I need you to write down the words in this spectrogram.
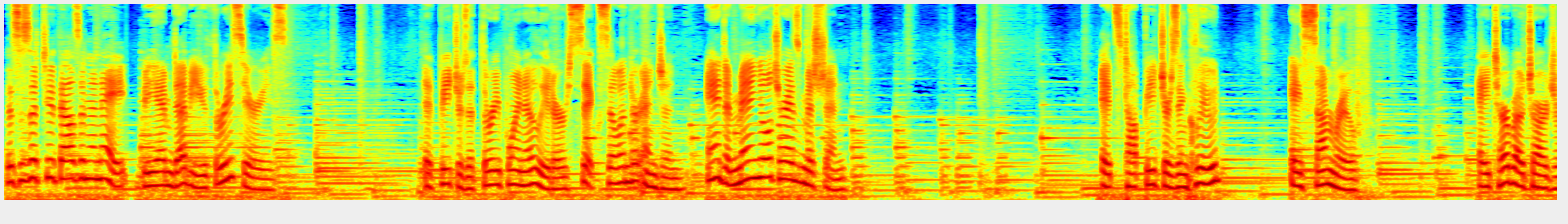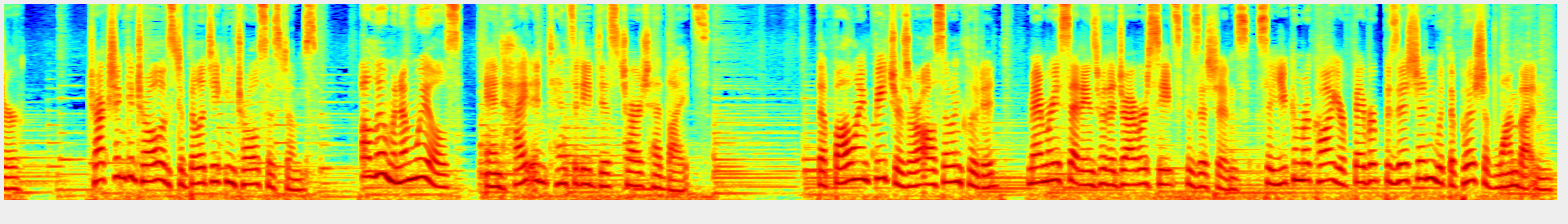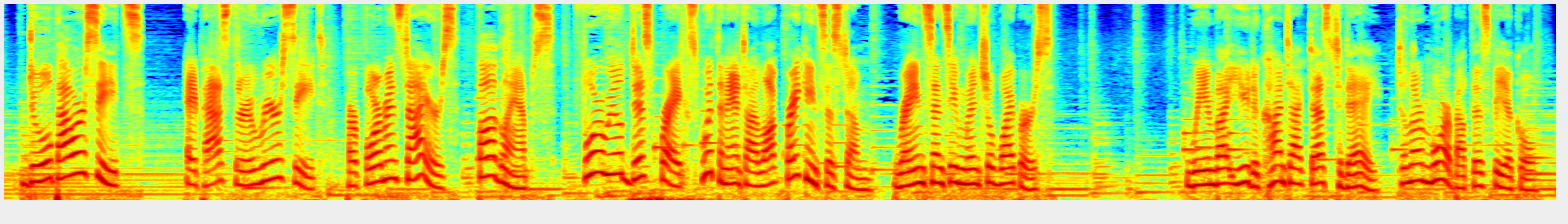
This is a 2008 BMW 3 Series. It features a 3.0-liter six-cylinder engine and a manual transmission. Its top features include a sunroof, a turbocharger, traction control and stability control systems, aluminum wheels, and high-intensity discharge headlights. The following features are also included memory settings for the driver's seat's positions, so you can recall your favorite position with the push of one button, dual power seats, a pass through rear seat, performance tires, fog lamps, four wheel disc brakes with an anti lock braking system, rain sensing windshield wipers. We invite you to contact us today to learn more about this vehicle.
